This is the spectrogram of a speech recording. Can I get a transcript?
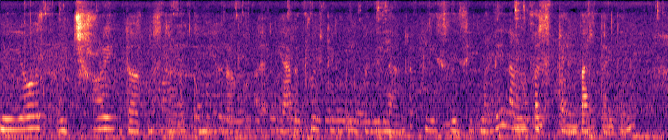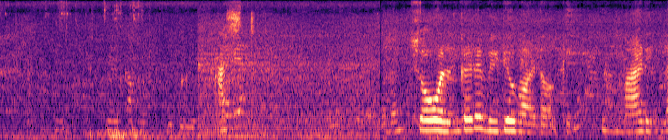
ನಿಯರ್ ಉಜ್ರೈ ಧರ್ಮಸ್ಥಳಕ್ಕೆ ನಿಯರ್ ಆಗುತ್ತೆ. ಯಾರಾದರೂ ಈ ಟೆಂಪಲ್ ಬಂದಿಲ್ಲ ಅಂದರೆ ಪ್ಲೀಸ್ ವಿಸಿಟ್ ಮಾಡಿ. ನಾನು ಫಸ್ಟ್ ಟೈಮ್ ಬರ್ತಾ ಇದ್ದೀನಿ. ಅಷ್ಟೇ. ಸೊ ಒಳಗಡೆ ವಿಡಿಯೋ ಮಾಡೋ ಹಾಗೆ ನಾನು ಮಾಡಿಲ್ಲ.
